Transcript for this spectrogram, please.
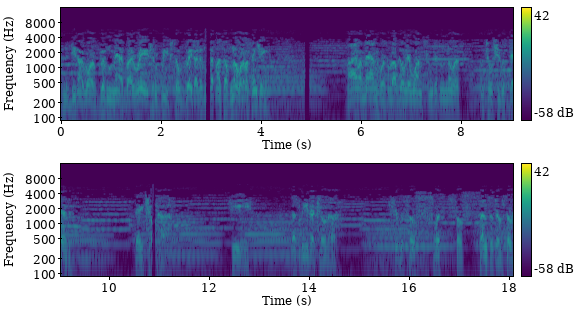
And indeed I was driven mad by rage and grief so great I didn't let myself know what I was thinking. I am a man who has loved only once and didn't know it until she was dead. They killed her. He, that leader, killed her. She was so swift, so sensitive, so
